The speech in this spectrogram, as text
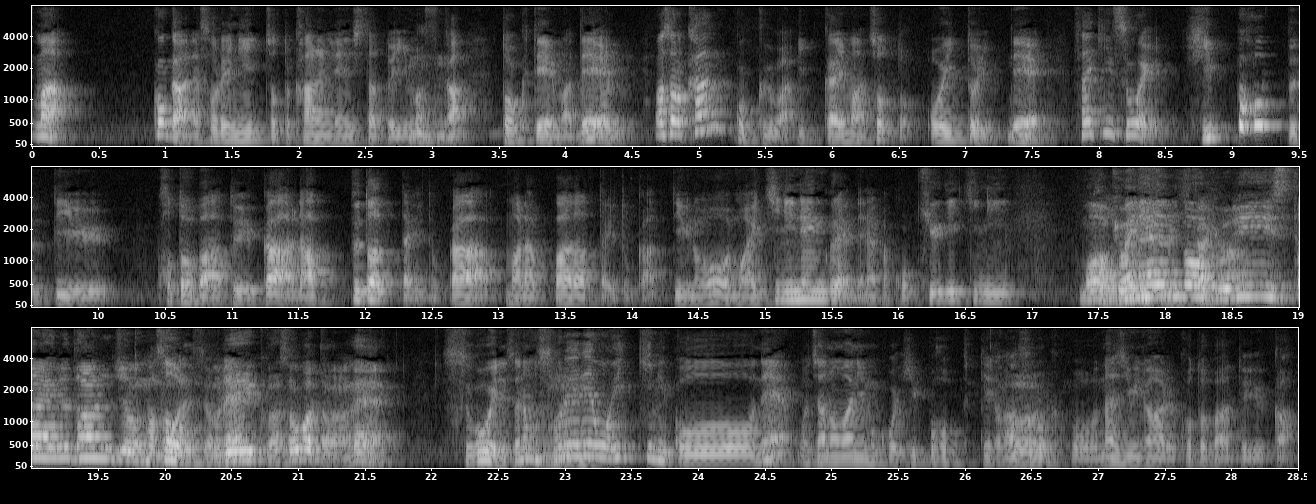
まあ今回はねそれにちょっと関連したといいますか、トークテーマで、はい。まあ、その韓国は一回まあちょっと置いといて、最近すごいヒップホップっていう言葉というかラップだったりとか、まあ、ラッパーだったりとかっていうのを、まあ、12年ぐらいでなんかこう急激にまあ去年のフリースタイルダンジョンまあそうですよね。のブレイクがすごかったからね。すごいですよね。もうそれでも一気にこうねお茶の間にもこうヒップホップっていうのがすごくこう馴染みのある言葉というか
